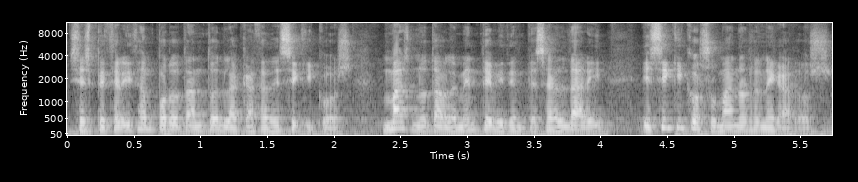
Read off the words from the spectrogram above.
se especializan por lo tanto en la caza de psíquicos, más notablemente evidentes a Eldari, y psíquicos humanos renegados,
